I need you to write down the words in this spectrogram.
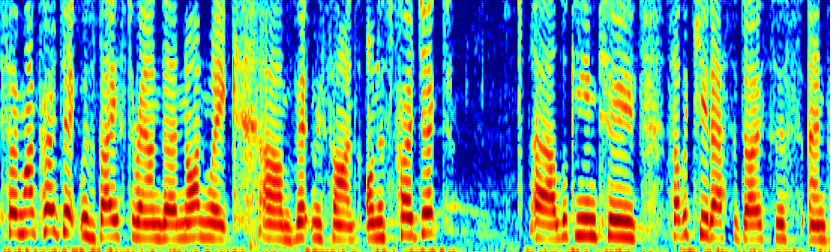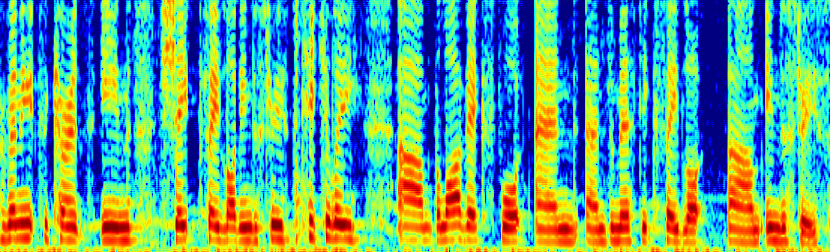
so my project was based around a nine week um, veterinary science honours project. Uh, looking into subacute acidosis and preventing its occurrence in sheep feedlot industries, particularly um, the live export and, and domestic feedlot um, industries.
